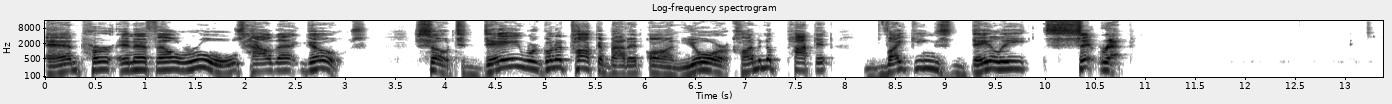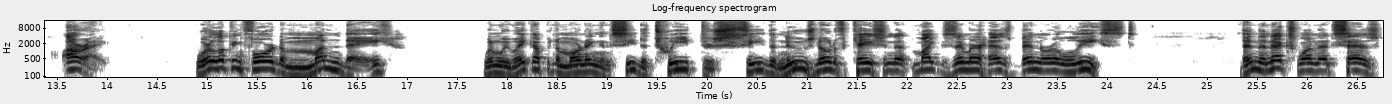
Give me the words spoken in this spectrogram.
and per NFL rules, how that goes. So today we're going to talk about it on your Climbing the Pocket Vikings Daily Sit Rep. All right. We're looking forward to Monday when we wake up in the morning and see the tweet or see the news notification that Mike Zimmer has been released. Then the next one that says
